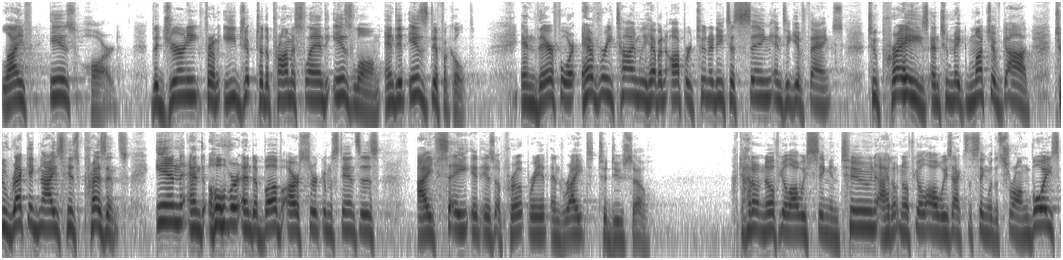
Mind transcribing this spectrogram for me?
life is hard. The journey from Egypt to the promised land is long and it is difficult. And therefore, every time we have an opportunity to sing and to give thanks, to praise and to make much of God, to recognize His presence in and over and above our circumstances, I say it is appropriate and right to do so. I don't know if you'll always sing in tune. I don't know if you'll always actually sing with a strong voice.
